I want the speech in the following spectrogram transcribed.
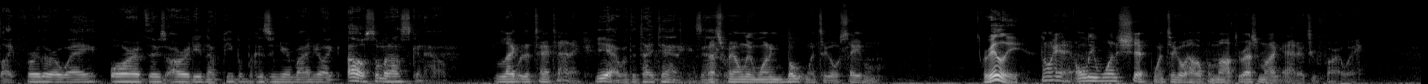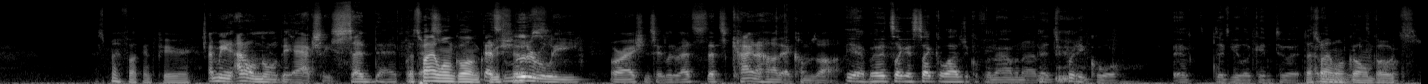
like further away or if there's already enough people because in your mind you're like oh someone else is gonna help Like with the Titanic. yeah with the titanic exactly That's why only one boat went to go save him. Really? Oh yeah, only one ship went to go help him out. The rest of them were like, ah, they're too far away. That's my fucking fear. I mean, I don't know if they actually said that. but That's, why I won't go on cruise That's ships. literally, or I shouldn't say literally. That's that's kind of how that comes off. yeah but it's like a psychological phenomenon it's pretty cool if if you look into it That's I why I won't go on remember what it's boats. called.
